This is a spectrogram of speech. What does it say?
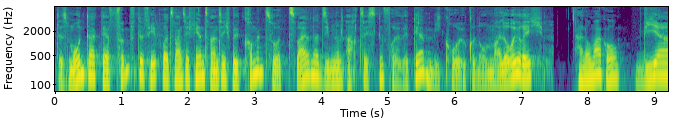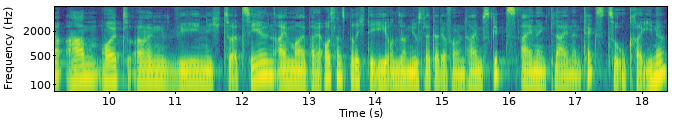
Heute ist Montag, der 5. Februar 2024. Willkommen zur 287. Folge der Mikroökonomen. Hallo Ulrich. Hallo Marco. Wir haben heute ein wenig zu erzählen. Einmal bei auslandsbericht.de, unserem Newsletter der Foreign Times, gibt es einen kleinen Text zur Ukraine.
